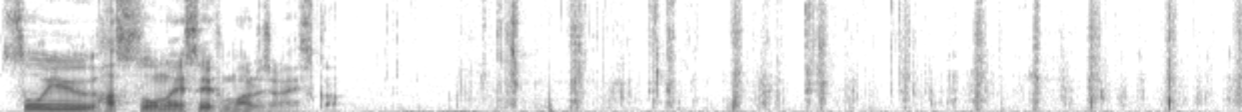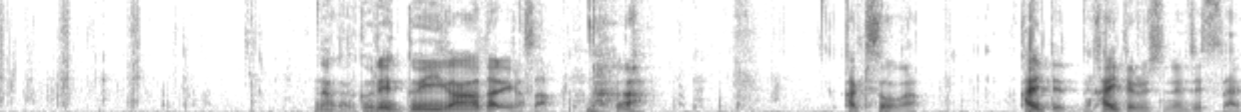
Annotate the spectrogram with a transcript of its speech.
そういう発想の SF もあるじゃないですか。なんかグレッグ・イーガンあたりがさ書きそうな書いて書いてるしね実際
